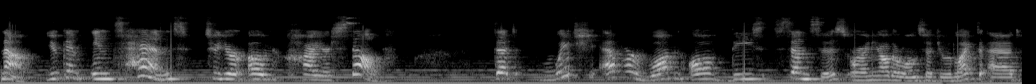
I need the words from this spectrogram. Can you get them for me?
Now, you can intend to your own higher self that whichever one of these senses or any other ones that you would like to add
